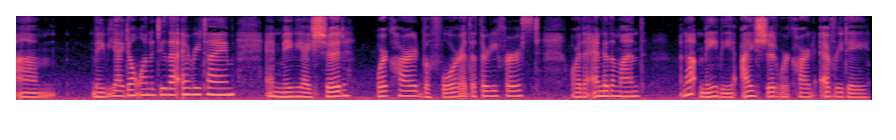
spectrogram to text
Um, maybe I don't want to do that every time, and maybe I should work hard before the 31st or the end of the month. Not maybe, I should work hard every day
